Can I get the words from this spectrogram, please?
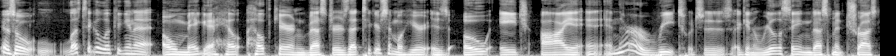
Yeah, so let's take a look again at Omega Health, Healthcare Investors. That ticker symbol here is OHI, and, and they're a REIT, which is, again, a real estate investment trust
